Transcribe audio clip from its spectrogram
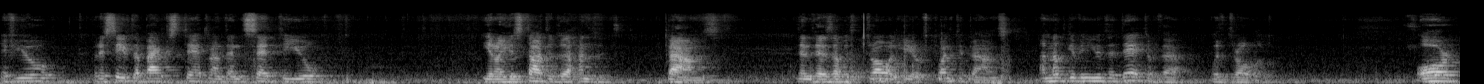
if you received a bank statement and said to you, you know, you started with 100 pounds, then there's a withdrawal here of 20 pounds. I'm not giving you the date of the withdrawal. Or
